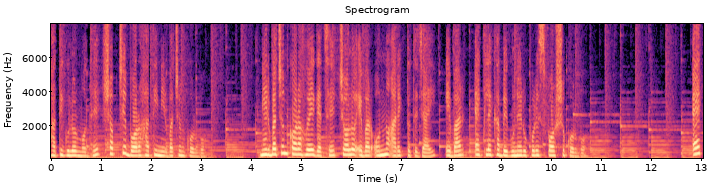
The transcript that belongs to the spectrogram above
হাতিগুলোর মধ্যে সবচেয়ে বড় হাতি নির্বাচন করব। নির্বাচন করা হয়ে গেছে চলো এবার অন্য আরেকটাতে যাই এবার এক লেখা বেগুনের উপরে স্পর্শ করব এক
